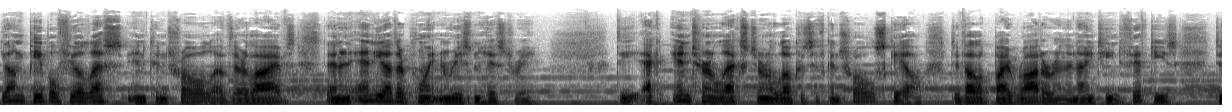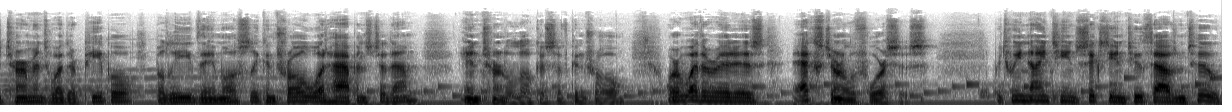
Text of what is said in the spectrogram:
young people feel less in control of their lives than at any other point in recent history. The internal external locus of control scale, developed by Rotter in the 1950s, determines whether people believe they mostly control what happens to them, internal locus of control, or whether it is external forces. Between 1960 and 2002,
